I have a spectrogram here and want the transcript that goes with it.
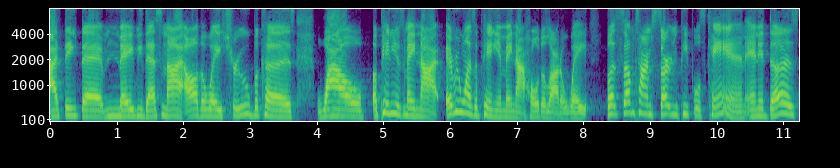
I think that maybe that's not all the way true because while opinions may not, everyone's opinion may not hold a lot of weight, but sometimes certain people's can. And it does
